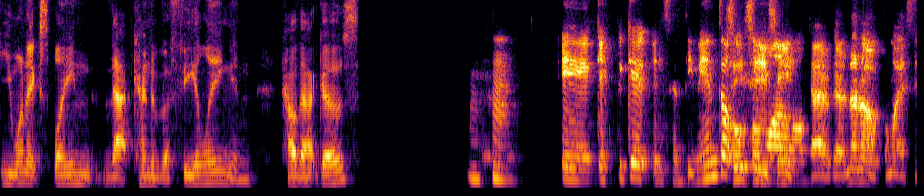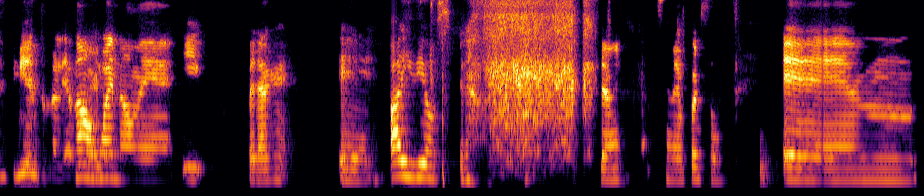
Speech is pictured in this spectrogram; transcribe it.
You want to explain that kind of a feeling and how that goes? Ujú. Eh, que explique el sentimiento Sí, o sí, cómo sí. hago? Claro, claro. No, no, como de sentimiento en realidad. No, bueno, me. Y, espera que. eh, ay, Dios, espera. se, me, se me fue el zoom. Em,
